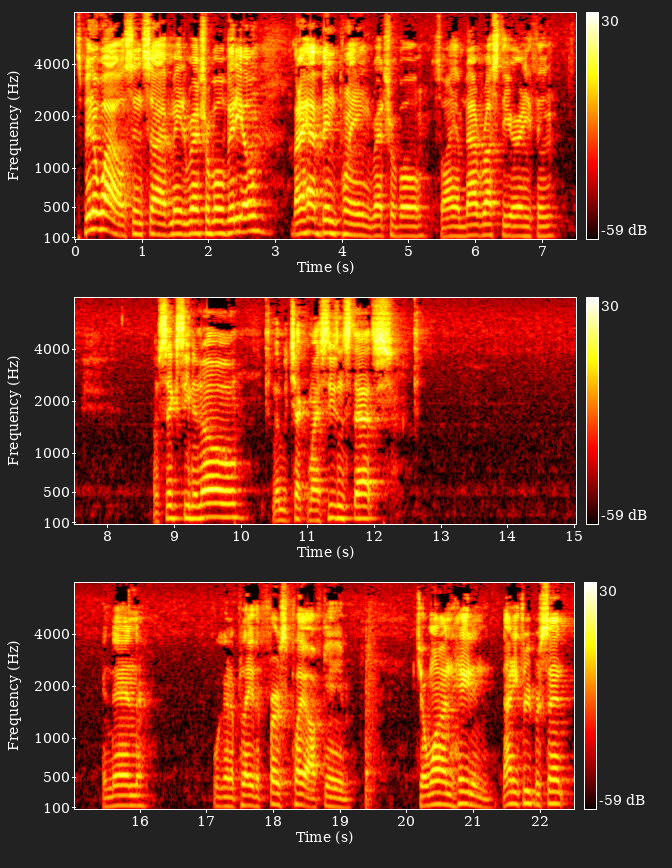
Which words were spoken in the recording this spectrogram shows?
It's been a while since I've made a Retro Bowl video, but I have been playing Retro Bowl, so I am not rusty or anything. I'm 16 and 0. Let me check my season stats. And then we're going to play the first playoff game. Jawan Hayden, 93%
